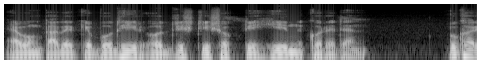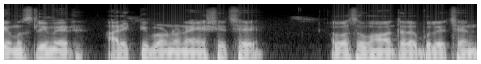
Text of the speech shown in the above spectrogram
এবং তাদেরকে বধির ও দৃষ্টিশক্তিহীন করে দেন। বুখারি মুসলিমের আরেকটি বর্ণনায় এসেছে, আল্লাহ সুহামতাল্লাহ বলেছেন,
